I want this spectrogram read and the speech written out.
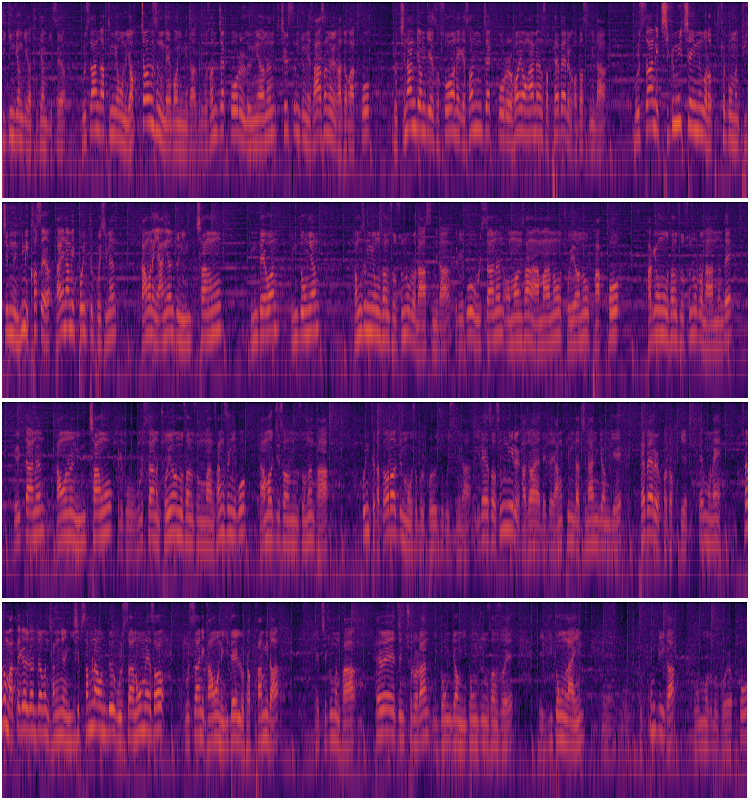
비긴 경기가 두 경기 있어요. 울산 같은 경우는 역전승 4번입니다. 그리고 선제골을 넣으면은 7승 중에 4승을 가져갔고 그리고 지난 경기에서 수원에게 선제골을 허용하면서 패배를 거뒀습니다. 울산이 지금 위치에 있는 걸 어떻게 보면 뒤집는 힘이 컸어요. 다이나믹 포인트 보시면 강원의 양현준, 임창우, 김대원, 김동현, 정승용 선수 순으로 나왔습니다. 그리고 울산은 엄원상, 아마노, 조현우, 박호, 박용우 선수 순으로 나왔는데 일단은 강원은 임창우 그리고 울산은 조현우 선수만 상승이고 나머지 선수는 다 포인트가 떨어진 모습을 보여주고 있습니다. 이래서 승리를 가져와야 되죠. 양 팀 다 지난 경기에 패배를 거뒀기 때문에 최근 맞대결 전적은 작년 23라운드 울산 홈에서 울산이 강원을 2대1로 격파합니다. 예, 지금은 다 해외 진출을 한 이동경, 이동준 선수의 예, 이동 라인 예, 뭐 그 콤비가 좋은 모습을 보였고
